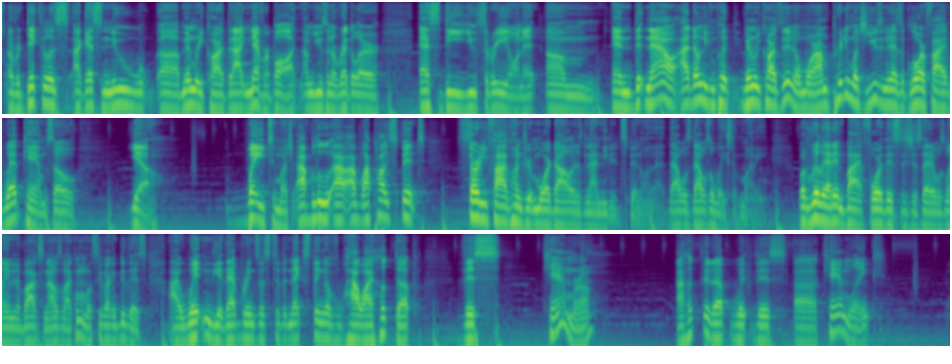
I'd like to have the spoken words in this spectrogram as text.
a ridiculous, I guess, new uh, memory card that I never bought. I'm using a regular SD U3 on it. Um, and th- now I don't even put memory cards in it no more. I'm pretty much using it as a glorified webcam. So, yeah, way too much. I blew. I, I, I probably spent thirty five hundred more dollars than I needed to spend on that. That was that was a waste of money. But really, I didn't buy it for this. It's just that it was laying in a box, and I was like, hmm, let's see if I can do this. I went and get. That brings us to the next thing of how I hooked up this camera, I hooked it up with this uh, cam link.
